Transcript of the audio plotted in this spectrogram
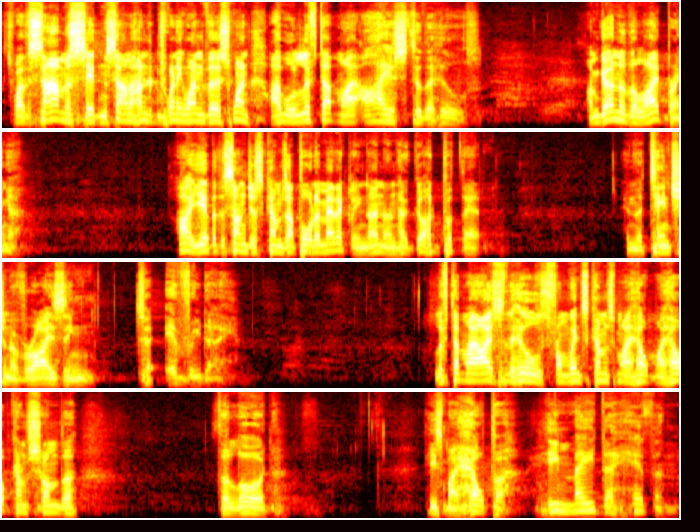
That's why the psalmist said in Psalm 121, verse 1, I will lift up my eyes to the hills. I'm going to the light bringer. Oh, yeah, but the sun just comes up automatically. No, no, no. God put that in the tension of rising to every day. Lift up my eyes to the hills, from whence comes my help? My help comes from the, the Lord. He's my helper. He made the heaven.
